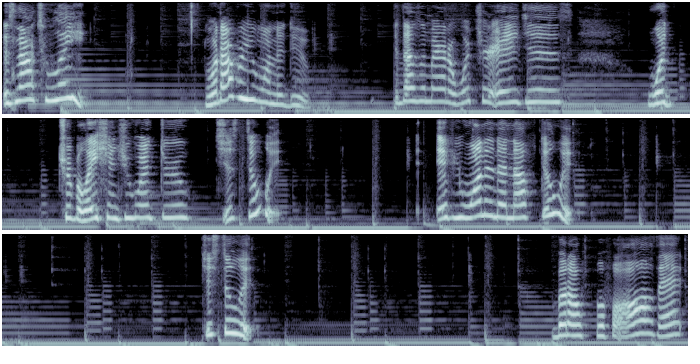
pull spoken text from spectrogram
It's not too late. Whatever you want to do. It doesn't matter what your age is, what tribulations you went through, just do it. If you want it enough, do it. Just do it. But before all that,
